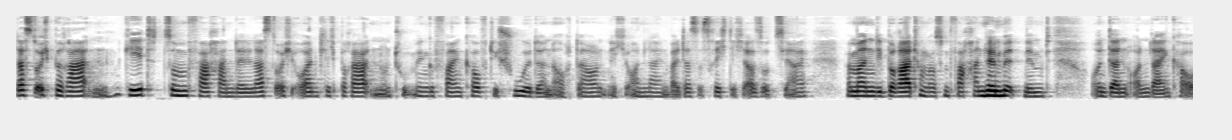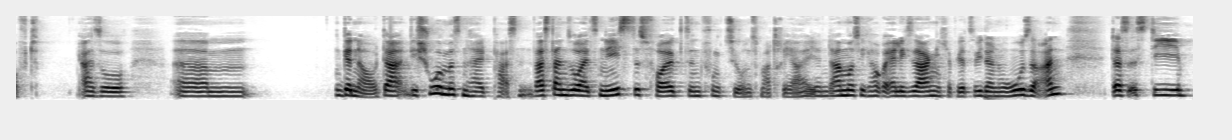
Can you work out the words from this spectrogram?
lasst euch beraten. Geht zum Fachhandel, lasst euch ordentlich beraten und tut mir einen Gefallen, kauft die Schuhe dann auch da und nicht online, weil das ist richtig asozial, wenn man die Beratung aus dem Fachhandel mitnimmt und dann online kauft. Also ähm, Genau, da die Schuhe müssen halt passen. Was dann so als nächstes folgt, sind Funktionsmaterialien. Da muss ich auch ehrlich sagen, ich habe jetzt wieder eine Hose an. Das ist die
